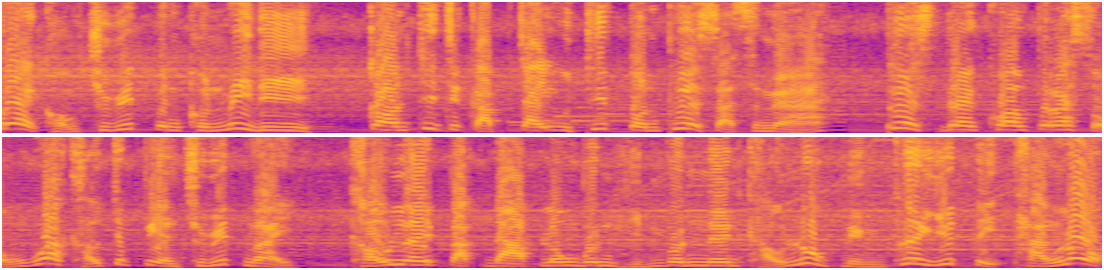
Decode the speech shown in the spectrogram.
แรกของชีวิตเป็นคนไม่ดี ก่อนที่จะกลับใจอุทิศตนเพื่อศาสนา เพื่อแสดงความประสงค์ว่าเขาจะเปลี่ยนชีวิตใหม่ เขาเลยปักดาบลงบนหินบนเนินเขาลูกหนึ่งเพื่อยุติทางโลก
